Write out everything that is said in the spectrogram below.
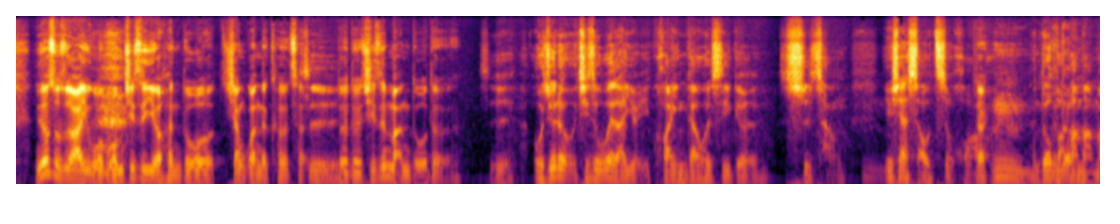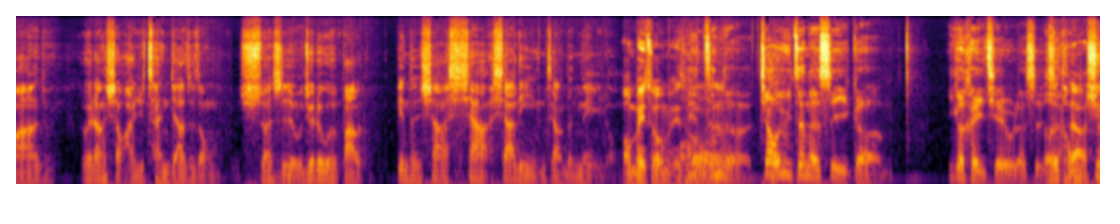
你说叔叔阿姨，我我们其实也有很多相关的课程，是对，对对，其实蛮多的。是，我觉得其实未来有一块应该会是一个市场，因为现在少子化，对，嗯，很多爸爸妈妈会让小孩去参加这种，算是我觉得我把。变成夏夏夏令营这样的内容哦，没错没错，真的教育真的是一个一个可以切入的事情。儿童剧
